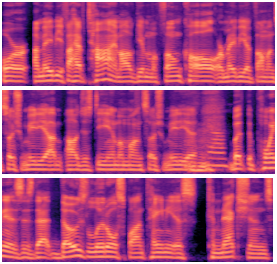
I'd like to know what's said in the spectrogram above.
Or uh, maybe if I have time, I'll give them a phone call, or maybe if I'm on social media, I'm- I'll just DM them on social media. Mhm. Yeah. But the point is, is that those little spontaneous connections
